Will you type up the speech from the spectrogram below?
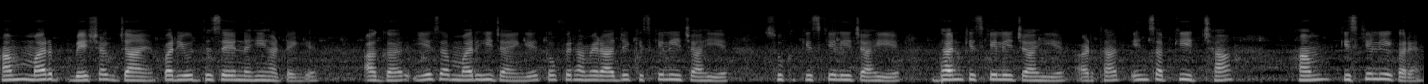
हम मर बेशक जाएँ, पर युद्ध से नहीं हटेंगे। अगर ये सब मर ही जाएँगे तो फिर हमें राज्य किसके लिए चाहिए? सुख किसके लिए चाहिए? धन किसके लिए चाहिए? अर्थात इन सब की इच्छा हम किसके लिए करें?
